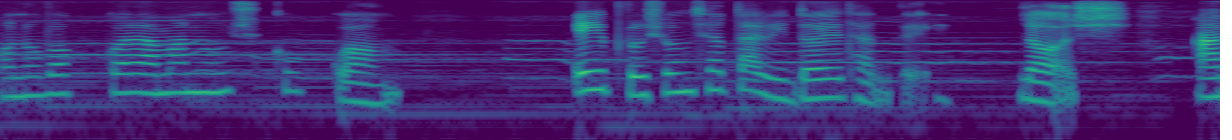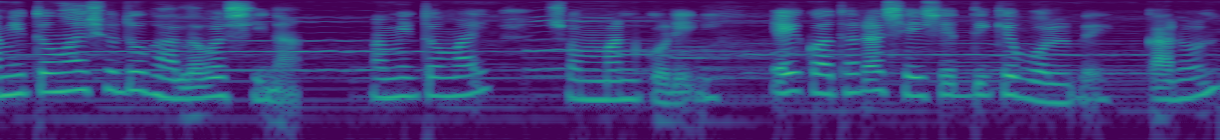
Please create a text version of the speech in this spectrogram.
অনুভব করা মানুষ খুব কম। এই প্রশংসা তার হৃদয়ে থাকবে। লস। আমি তোমায় শুধু ভালোবাসি না আমি তোমায় সম্মান করি। এই কথাটা শেষের দিকে বলবে কারণ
